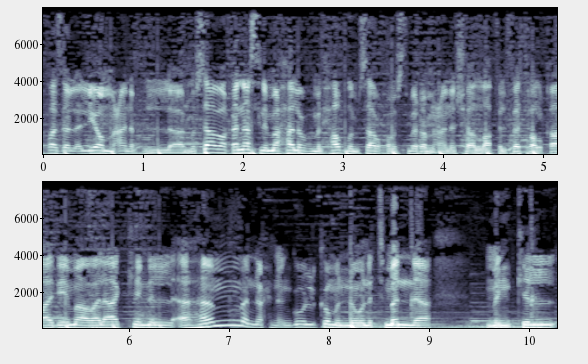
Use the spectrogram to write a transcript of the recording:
فازوا اليوم معنا في المسابقة. الناس اللي ما حلفهم الحظ المسابقة مستمرة معنا إن شاء الله في الفترة القادمة. ولكن الأهم أنه إحنا نقول لكم أنه نتمنى من كل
